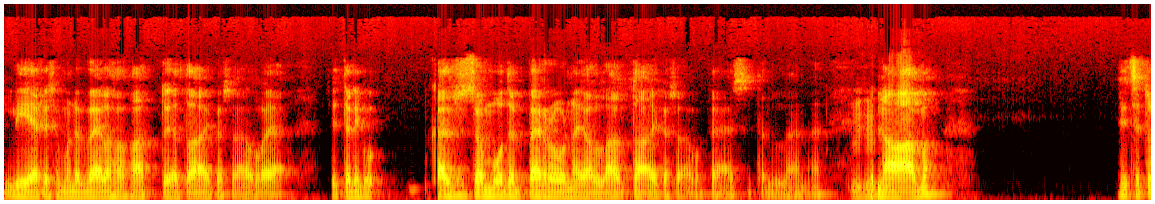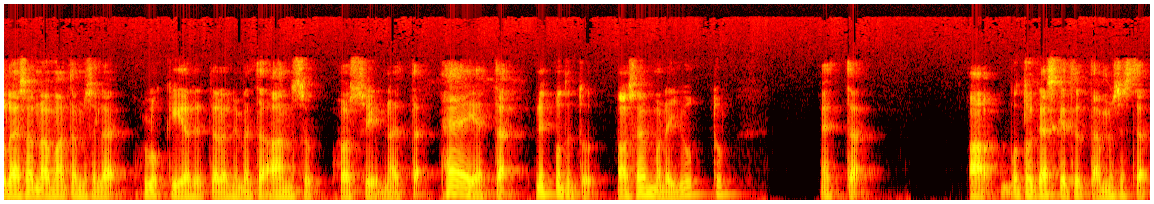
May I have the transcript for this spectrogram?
lieri, semmoinen velhohattu ja taikasauva. Ja sitten niin kuin, käytössä se on muuten peruna, jolla on taikasauva kädessä tällainen mm-hmm. naama. Sitten se tulee sanomaan tämmöiselle lukijotytölle nimeltä Ansu Hoshino, että hei, että nyt muuten on semmoinen juttu, että mutta on käsketty tämmöisestä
